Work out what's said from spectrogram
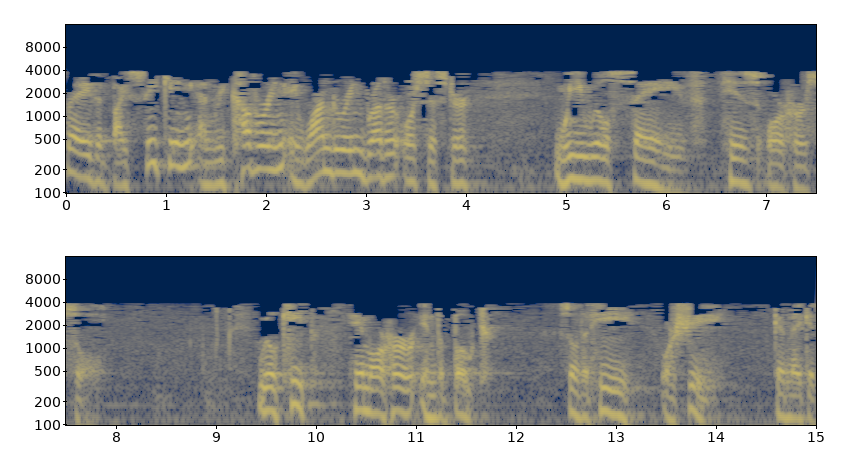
say that by seeking and recovering a wandering brother or sister, we will save his or her soul. We'll keep him or her in the boat so that he or she can make it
